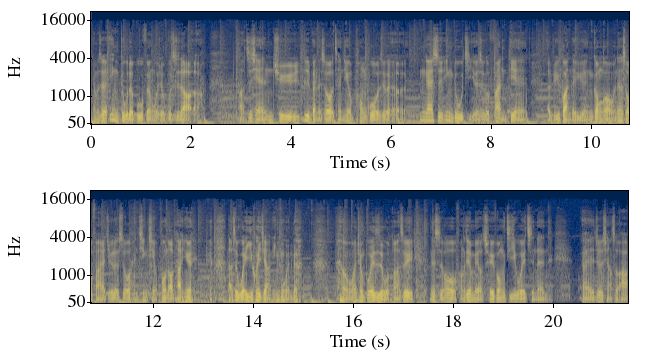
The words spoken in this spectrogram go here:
那么这个印度的部分我就不知道了啊。之前去日本的时候，曾经有碰过这个应该是印度籍的这个饭店呃旅馆的员工哦。我那时候反而觉得说很庆幸有碰到他，因为 他是唯一会讲英文的，我完全不会日文嘛，所以那时候房间没有吹风机，我也只能。呃，就是想说啊，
